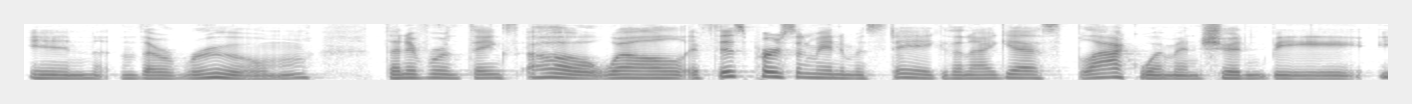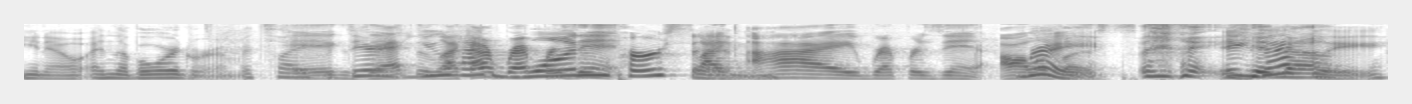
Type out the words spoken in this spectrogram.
in the room, then everyone thinks, oh, well, if this person made a mistake, then I guess black women shouldn't be, you know, in the boardroom. It's like there- Exactly. you like I represent one person, Like I represent all Right. of us. you know? Exactly.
